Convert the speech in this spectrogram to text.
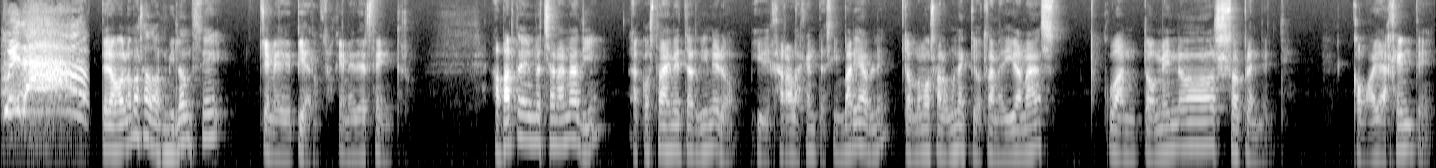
¡Cuidado! Pero volvamos a 2011, que me pierdo, que me descentro. Aparte de no echar a nadie, a costa de meter dinero y dejar a la gente sin variable, tomamos alguna que otra medida más, cuanto menos sorprendente. Como había gente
